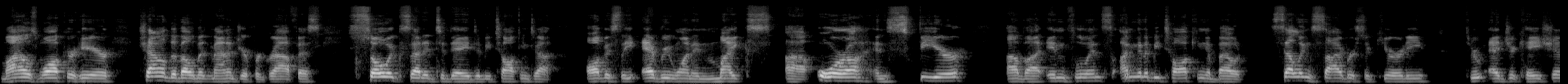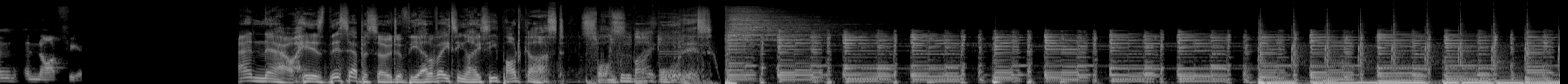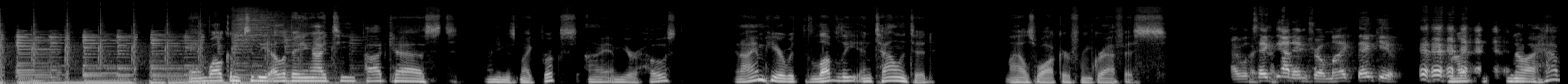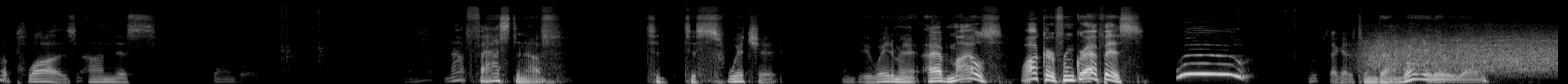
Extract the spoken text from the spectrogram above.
Miles Walker here, Channel Development Manager for Graphus. So excited today to be talking to obviously everyone in Mike's uh, aura and sphere of uh, influence. I'm going to be talking about selling cybersecurity through education and not fear. And now, here's this episode of the Elevating IT podcast, sponsored by Audit. And welcome to the Elevating IT podcast. My name is Mike Brooks. I am your host, and I am here with the lovely and talented Miles Walker from Graphus. I will take I, that intro, Mike. Thank you. I, you know, I have applause on this soundboard. Not fast enough to to switch it and do. Wait a minute. I have Miles Walker from Graphus. Woo! Oops, I got to turn down. Whoa, there we go.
